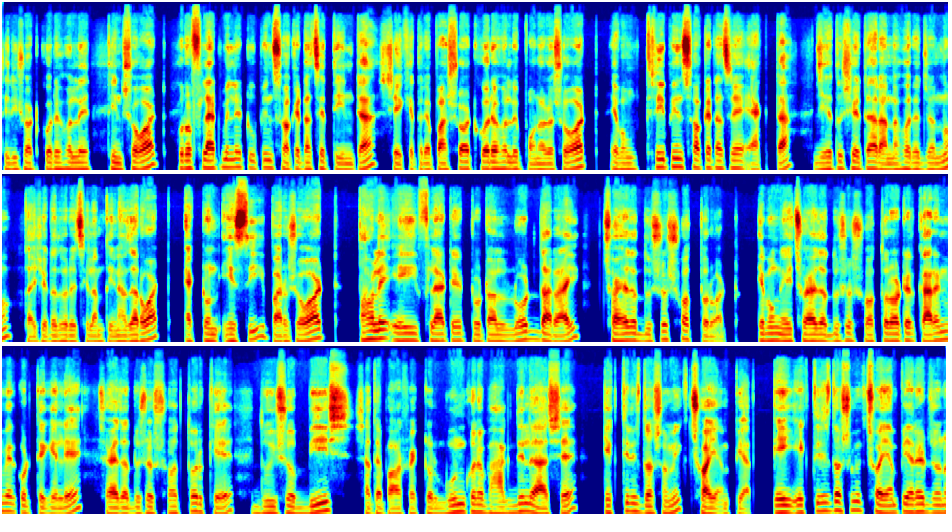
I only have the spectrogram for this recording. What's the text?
তিরিশ ওয়াট করে হলে তিনশো ওয়াট। পুরো ফ্ল্যাট মিলে টু পিন সকেট আছে তিনটা, সেক্ষেত্রে পাঁচশো ওয়াট করে হলে পনেরোশো ওয়াট, এবং থ্রি পিন সকেট আছে একটা। যেহেতু সেটা রান্নাঘরের জন্য, তাই সেটা ধরেছিলাম তিন হাজার ওয়াট, এক টন এসি বারোশো ওয়াট। তাহলে এই ফ্ল্যাটের টোটাল লোড দাঁড়ায় ছয় হাজার দুশো সত্তর ওয়াট। এবং এই ছয় হাজার দুশো সত্তর ওয়াটের কারেন্ট বের করতে গেলে ছয় হাজার দুশো সত্তরকে দুইশো বিশ সাথে পাওয়ার ফ্যাক্টর গুণ করে ভাগ দিলে আসে একত্রিশ দশমিক ছয় অ্যাম্পিয়ার এই একত্রিশ দশমিক ছয় অ্যাম্পিয়ারের জন্য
